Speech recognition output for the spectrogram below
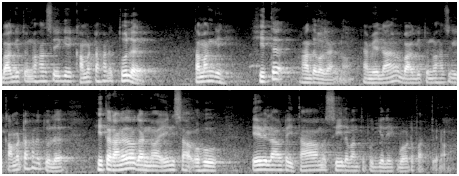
භාග්‍යතුන් වහන්සේගේ කමඨහන තුල තමන්ගේ හිත රඳව ගන්නවා. හැම වෙලාවෙම භාග්‍යතුන් වහන්සේගේ කමඨහන තුල හිත රඳව ගන්නවා. ඒ නිසා ඔහු ඒ වෙලාවට ඊටාම සීලවන්ත පුද්ගලයෙක් බවට පත් වෙනවා.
